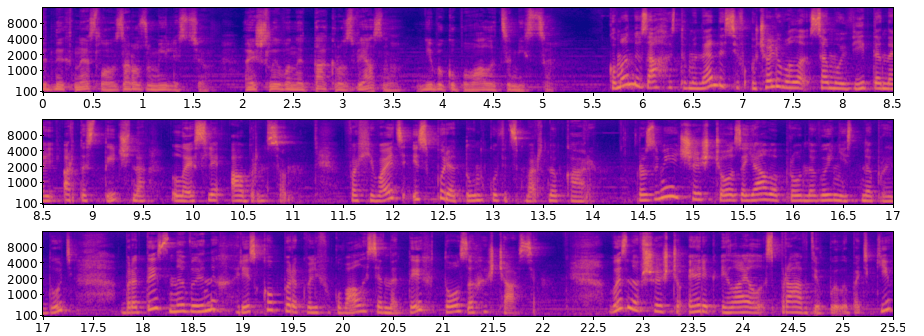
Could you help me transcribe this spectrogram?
Від них несло зарозумілістю, а йшли вони так розв'язно, ніби купували це місце. Команду захисту Менендесів очолювала самовіддана й артистична Леслі Абрамсон, фахівець із порятунку від смертної кари. Розуміючи, що заяви про невинність не пройдуть, брати з невинних різко перекваліфікувалися на тих, хто захищався. Визнавши, що Ерік і Лайл справді вбили батьків,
